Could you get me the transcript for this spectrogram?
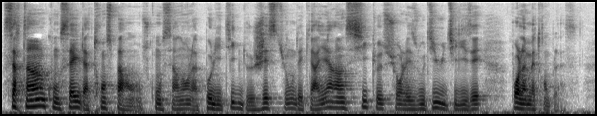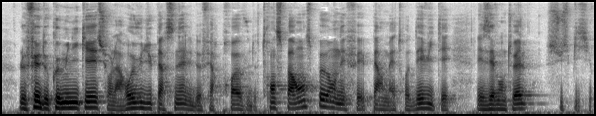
Certains conseillent la transparence concernant la politique de gestion des carrières ainsi que sur les outils utilisés pour la mettre en place. Le fait de communiquer sur la revue du personnel et de faire preuve de transparence peut en effet permettre d'éviter les éventuelles suspicions.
